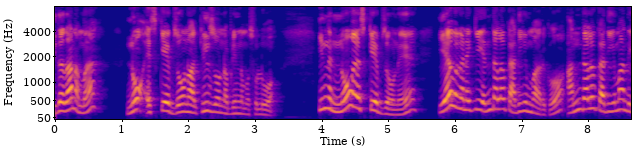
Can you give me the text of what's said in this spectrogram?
இதை தான் நம்ம no escape zone or kill zone அப்படின்னு நம்ம சொல்லுவோம். இந்த நோ எஸ்கேப் ஜோனு ஏவுகணைக்கு எந்த அளவுக்கு அதிகமாக இருக்கோ அந்த அளவுக்கு அதிகமாக அந்த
